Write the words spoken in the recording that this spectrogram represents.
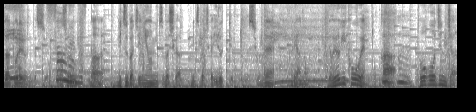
が取れるんですよ、そうなんですまあミツバチ日本ミツバチがミツバチがいるっていうことですよね。やっぱりあの代々木公園とか、うんうん。東郷神社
